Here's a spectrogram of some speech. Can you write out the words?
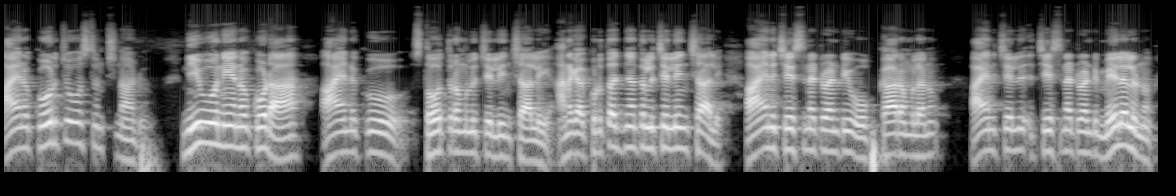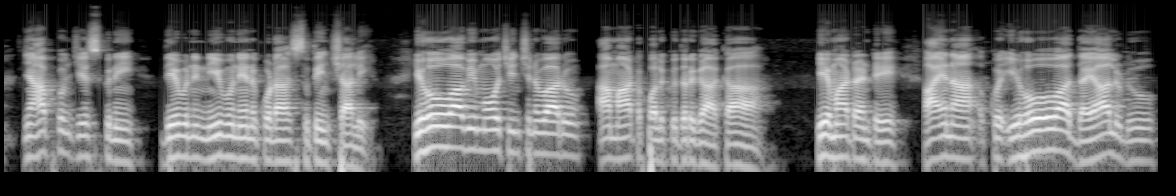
ఆయన కోరుచూ వస్తుంటున్నాడు. నీవు నేను కూడా ఆయనకు స్తోత్రములు చెల్లించాలి. అనగా కృతజ్ఞతలు చెల్లించాలి. ఆయన చేసినటువంటి ఉపకారములను ఆయన చెల్లి చేసినటువంటి మేలలను జ్ఞాపకం చేసుకుని దేవుని నీవు నేను కూడా స్తుతించాలి. యహోవా విమోచించిన వారు ఆ మాట పలుకుదురుగాక. ఏ మాట అంటే ఆయన యహోవా దయాళుడు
